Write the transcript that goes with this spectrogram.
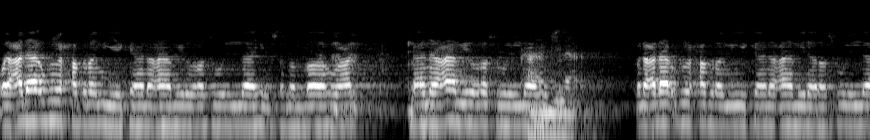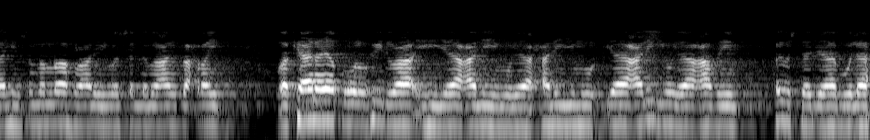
والعلاء بن الحضرمي كان عامل رسول الله صلى الله عليه كان عامل رسول الله والعلاء بن الحضرمي كان عامل رسول الله صلى الله عليه وسلم على البحرين. وكان يقول في دعائه يا عليم يا حليم يا علي يا عظيم فيستجاب له.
